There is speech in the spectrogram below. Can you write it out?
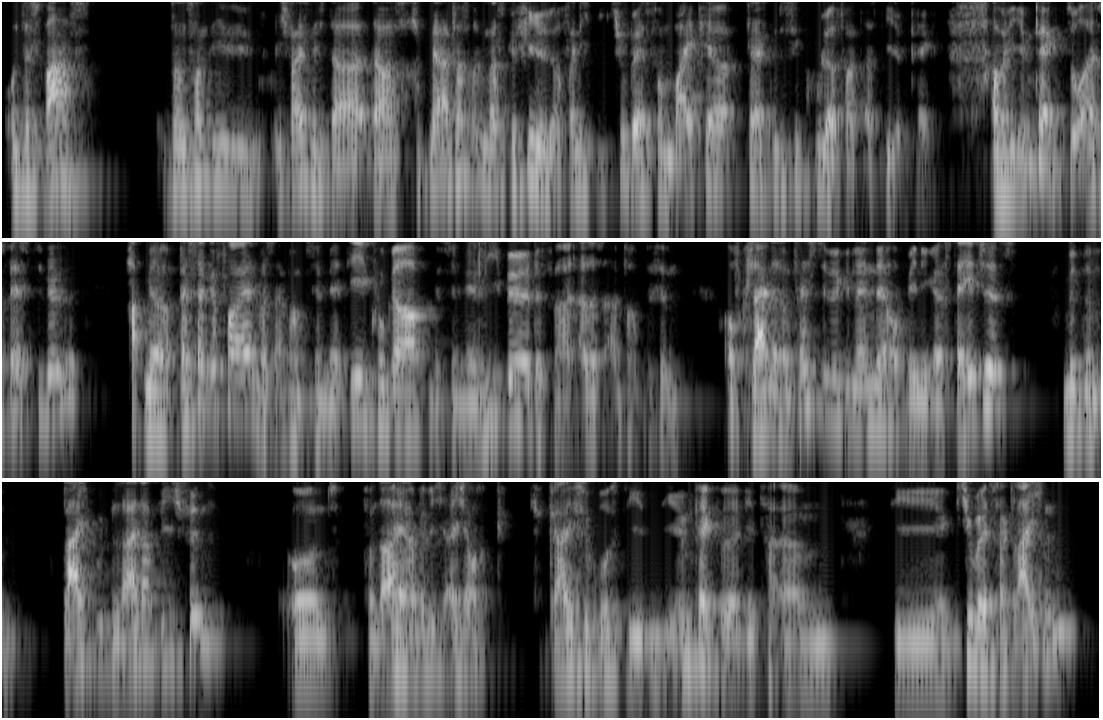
und das war's. Sonst haben die, ich weiß nicht, da, da hat mir einfach irgendwas gefehlt, auch wenn ich die Cubase vom Vibe her vielleicht ein bisschen cooler fand als die Impact. Aber die Impact so als Festival hat mir besser gefallen, weil es einfach ein bisschen mehr Deko gab, ein bisschen mehr Liebe, dafür halt alles einfach ein bisschen auf kleinerem Festivalgelände, auf weniger Stages, mit einem gleich guten Line-Up, wie ich finde. Und von daher will ich eigentlich auch gar nicht so groß die, die Impact oder die, ähm, die Cubase vergleichen.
